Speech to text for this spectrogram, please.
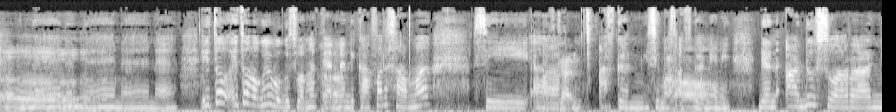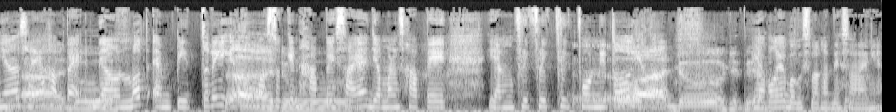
Oh. Na, na, na, na, na. Itu itu lagunya bagus banget kan dan di cover sama si uh, Afgan. Afgan si Mas Oh. Afgan ini. Dan aduh suaranya saya sampai Aduh. download MP3 itu Aduh. masukin HP saya zaman HP yang flip flip flip phone itu gitu. Waduh, gitu ya. Ya pokoknya bagus banget deh suaranya.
